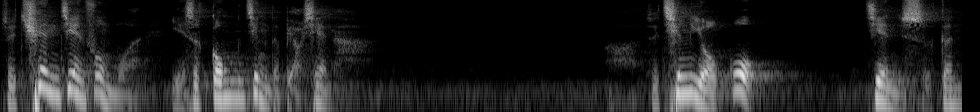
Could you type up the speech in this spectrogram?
所以劝谏父母啊，也是恭敬的表现啊。所以亲有过，见始根，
